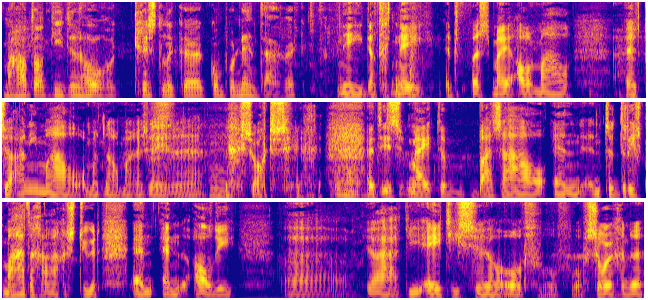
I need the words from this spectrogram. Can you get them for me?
Maar had dat niet een hoge christelijke component eigenlijk? Nee, dat, nee, het was mij allemaal uh, te animaal, om het nou maar eens even uh, zo te zeggen. Ja. Het is mij te bazaal en, en, te driftmatig aangestuurd. En, en al die, uh, ja, die ethische of, of, of zorgende...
